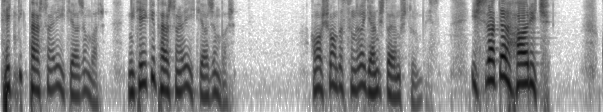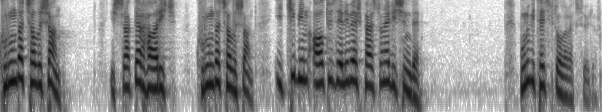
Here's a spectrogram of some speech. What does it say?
Teknik personele ihtiyacım var. Nitelikli personele ihtiyacım var. Ama şu anda sınıra gelmiş dayanmış durumdayız. İştirakler hariç, kurumda çalışan, iştirakler hariç, kurumda çalışan 2655 personel içinde bunu bir tespit olarak söylüyorum.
